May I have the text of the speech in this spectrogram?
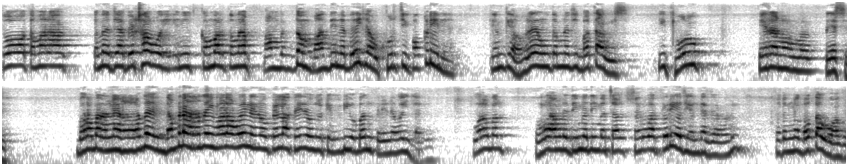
તો તમારા તમે જ્યાં બેઠા હોય, એની કમર તમે આમ એકદમ બાંધીને બેસી જાઓ ખુરચી પકડીને. કેમ કે હવે હું તમને જે બતાવીશ એ થોડુંક પેરાનોર્મલ રહેશે. બરાબર? અને હૃદય, નબળા હૃદયવાળા હોય ને, એનો પહેલાં કહી દઉં છું કે વીડિયો બંધ કરીને વહી જાય. બરાબર? હવે આપણે ધીમે ધીમે ચાલ, શરૂઆત કરીએ છીએ અંદર જવાની. તો તમને બતાવું આગળ.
